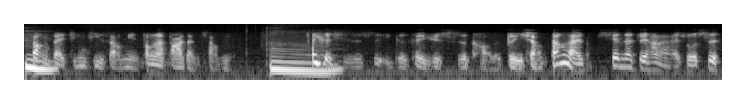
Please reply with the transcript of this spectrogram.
放在经济上面，嗯、放在发展上面，嗯，这个其实是一个可以去思考的对象。当然，现在对他来说是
